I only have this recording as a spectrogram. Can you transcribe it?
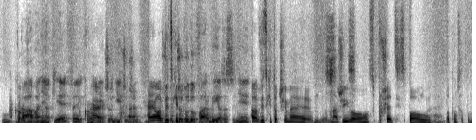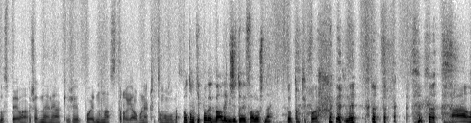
ako dáva nejaký efekt, ako hej, niečo, niečo čo, hej, ale vždycky, čo, čo to do farby a zase nie. Ale vždycky točíme naživo, všetci spolu, hej. potom sa to dospieva, žiadne nejaké, že po jednu nástroj alebo niečo tomu vôbec. Potom ti povie balík, že to je falošné. Potom ti povie... áno,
